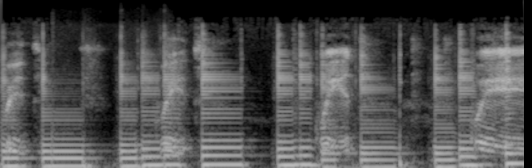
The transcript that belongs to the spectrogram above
quit, quit, quit, quit.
